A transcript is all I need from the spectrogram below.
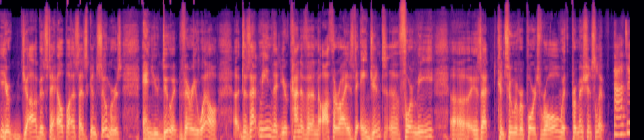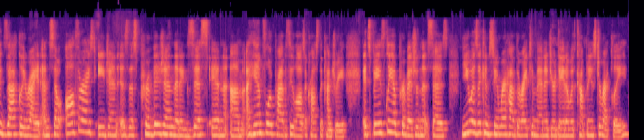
your job is to help us as consumers and you do it very well. Uh, does that mean that you're kind of an authorized agent uh, for me? Uh, is that Consumer Reports role with permission slip? That's exactly right. And so authorized agent is this provision that exists in um, a handful of privacy laws across the country. It's basically a provision that says you as a consumer have the right to manage your data with companies directly,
